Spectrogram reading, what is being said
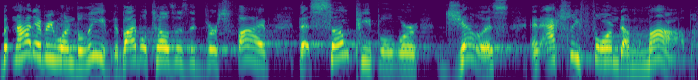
But not everyone believed. The Bible tells us in verse 5 that some people were jealous and actually formed a mob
